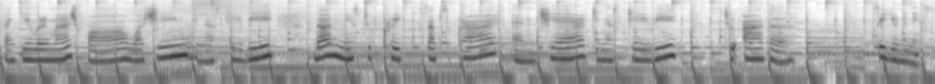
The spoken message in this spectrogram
Thank you very much for watching Genius TV. Don't miss to click subscribe and share Genius TV to others. See you in the next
